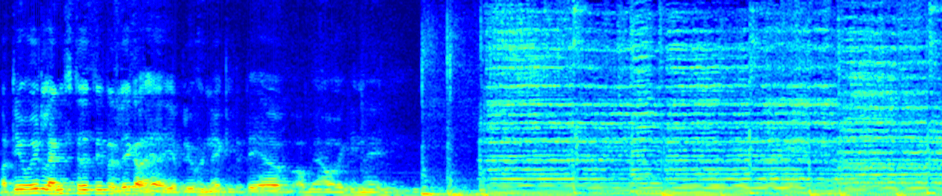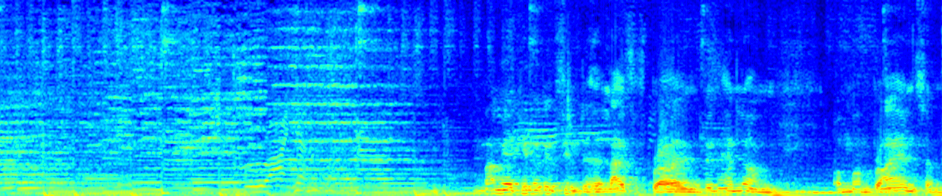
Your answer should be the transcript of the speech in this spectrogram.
Og det er jo et eller andet sted, det der ligger her i at blive en enkelte, det er at være originalen. Mange af jer kender den film, der hedder Life of Brian, og den handler om, om, om Brian, som,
